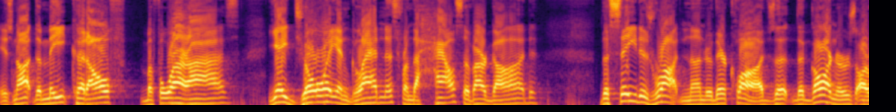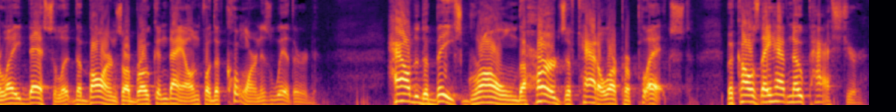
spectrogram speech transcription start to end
Is not the meat cut off before our eyes? Yea, joy and gladness from the house of our God? The seed is rotten under their clods, the, the garners are laid desolate, the barns are broken down, for the corn is withered. How do the beasts groan? The herds of cattle are perplexed because they have no pasture.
